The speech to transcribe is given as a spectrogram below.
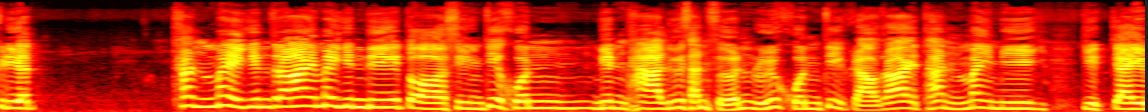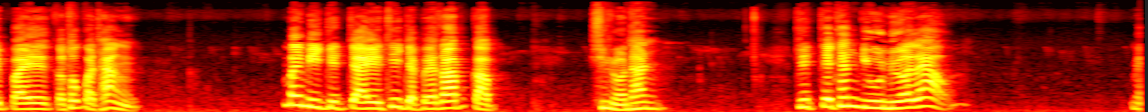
เกลียด ท่านไม่ยินร้ายไม่ยินดีต่อสิ่งที่คนนินทาหรือสรรเสริญหรือคนที่กล่าวร้ายท่านไม่มีจิตใจไปกระทบกระทั่ง ไม่มีจิตใจที่จะไปรับกับสิ่งเหล่านั้นจิตใจท่านอยู่เหนือแล้วแหม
